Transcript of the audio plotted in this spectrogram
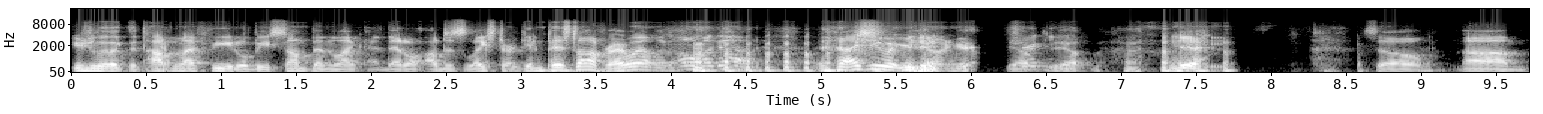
usually like the top yeah. of my feed will be something like that'll I'll just like start getting pissed off right away. I'm like, oh my god, I see what you're doing here. Yep, yep. yeah. So, um,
